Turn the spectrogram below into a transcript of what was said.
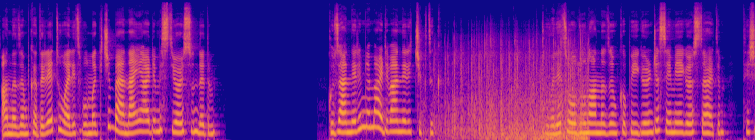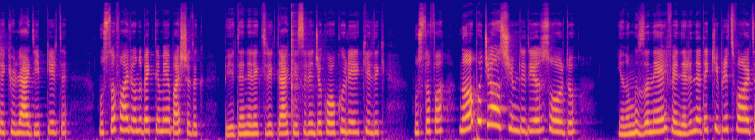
Anladığım kadarıyla tuvalet bulmak için benden yardım istiyorsun dedim. Kuzenlerimle merdivenlere çıktık. Tuvalet olduğunu anladığım kapıyı görünce Semih'e gösterdim. Teşekkürler deyip girdi. Mustafa ile onu beklemeye başladık. Birden elektrikler kesilince korkuyla irkildik. Mustafa ne yapacağız şimdi diye sordu. Yanımızda ne el feneri ne de kibrit vardı.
